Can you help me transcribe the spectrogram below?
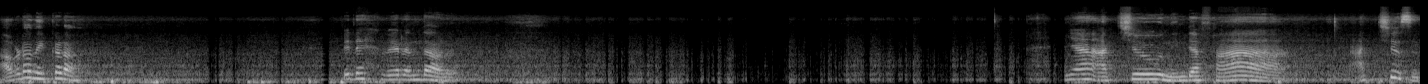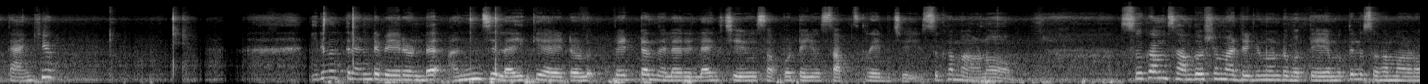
അവിടെ നിൽക്കടാ പിന്നെ വേറെന്താണ്? ഞാൻ അച്ചു നിന്റെ ഫാൻ അച്ചു താങ്ക് യു ഇരുപത്തിരണ്ട് പേരുണ്ട്. അഞ്ച് ലൈക്ക് ആയിട്ടുള്ളൂ. പെട്ടെന്ന് എല്ലാവരും ലൈക്ക് ചെയ്യൂ സപ്പോർട്ട് ചെയ്യൂ സബ്സ്ക്രൈബ് ചെയ്യൂ. സുഖമാണോ? സുഖം സന്തോഷമായിട്ടിരിക്കുന്നുണ്ട് മുത്തേ മുത്തിന് സുഖമാണോ?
